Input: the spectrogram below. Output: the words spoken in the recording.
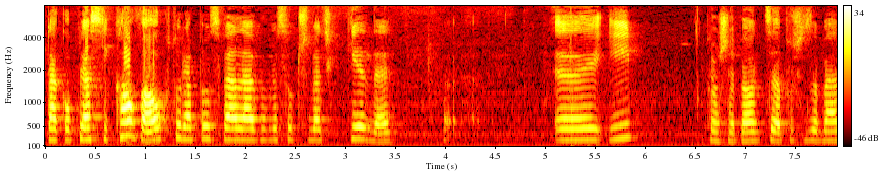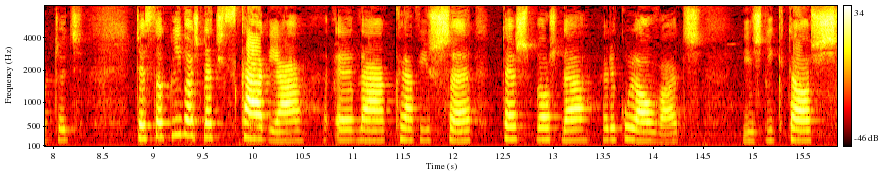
taką plastikową, która pozwala po prostu utrzymać higienę. Y, I Proszę bardzo, proszę zobaczyć. Częstotliwość naciskania e, na klawisze też można regulować. Jeśli ktoś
